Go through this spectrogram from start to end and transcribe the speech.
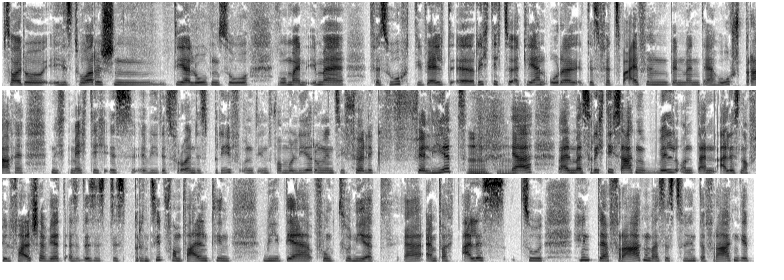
pseudo-historischen Dialogen so, wo man immer versucht, die Welt äh, richtig zu erklären oder das Verzweifeln, wenn man der Hochsprache nicht mächtig ist, wie des Freundes Brief und in Formulierungen sich völlig verliert. Mhm, mhm mhm. ja, weil man es richtig sagen will und dann alles noch viel falscher wird. Also das ist das Prinzip vom Valentin, wie der funktioniert. Ja, einfach alles zu hinterfragen, was es zu hinterfragen gibt,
